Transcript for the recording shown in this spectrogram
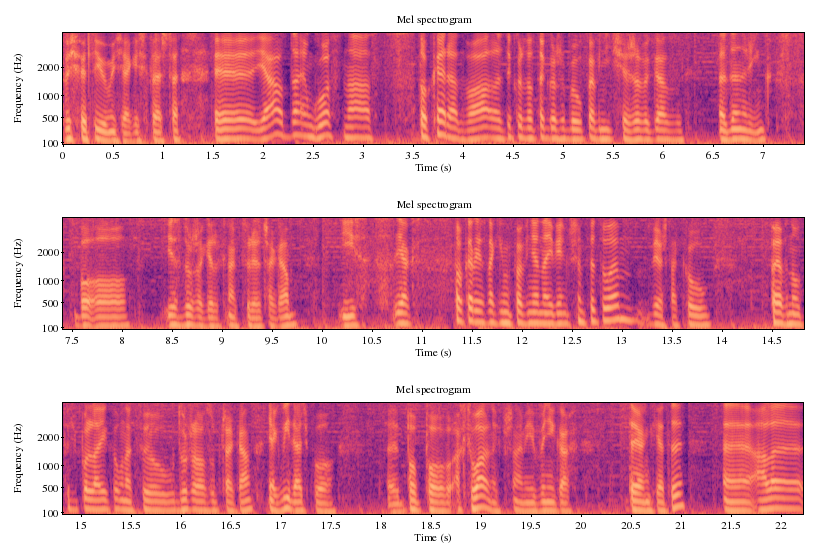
Wyświetliły mi się jakieś kleszcze. E, ja oddałem głos na Stokera 2, ale tylko dlatego, żeby upewnić się, że wygaz Elden Ring, bo jest dużo gier, na które czekam. I jak Stalker jest takim pewnie największym tytułem, wiesz, taką pewną AAA, na którą dużo osób czeka, jak widać po, e, po, po aktualnych przynajmniej wynikach tej ankiety, e, ale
